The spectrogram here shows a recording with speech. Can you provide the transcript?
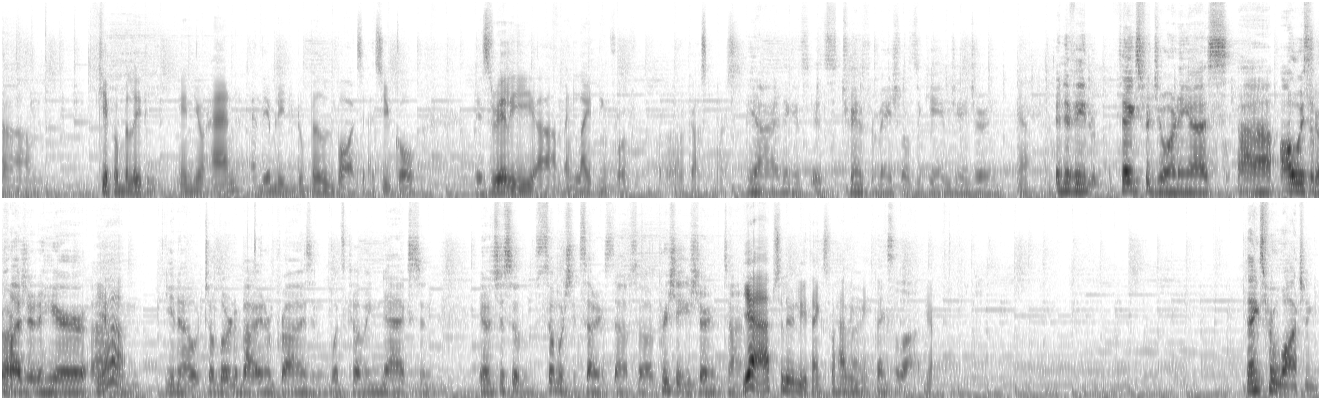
um, capability in your hand and the ability to build bots as you go is really um, enlightening for our customers. Yeah, I think it's, it's transformational. It's a game changer. And, Yeah. and Navin, thanks for joining us. Uh, always a pleasure to hear, um, Yeah. you know, to learn about enterprise and what's coming next. And, you know, it's just a, so much exciting stuff. So I appreciate you sharing the time. Yeah, absolutely. Thanks for having me. Thanks a lot. Yeah. Thanks for watching.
